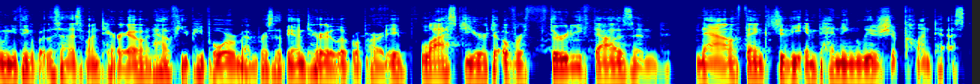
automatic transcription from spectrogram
when you think about the size of Ontario and how few people were members of the Ontario Liberal Party last year to over 30,000 now, thanks to the impending leadership contest.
